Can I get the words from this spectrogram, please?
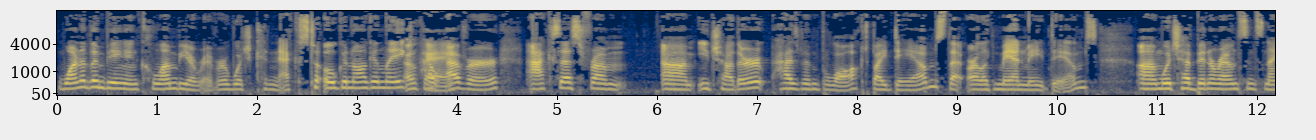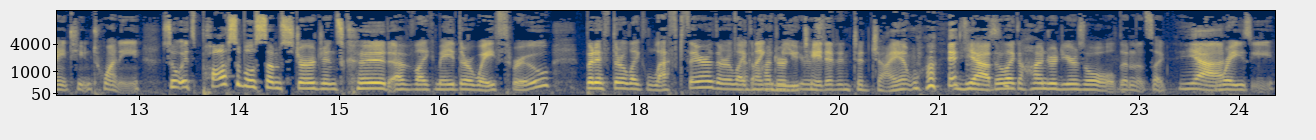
One of them being in Columbia River, which connects to Okanagan Lake. Okay. However, access from um, each other has been blocked by dams that are like man-made dams, um, which have been around since 1920. So it's possible some sturgeons could have like made their way through, but if they're like left there, they're like Like 100 years- mutated into giant ones. Yeah, they're like 100 years old, and it's like Yeah. crazy.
